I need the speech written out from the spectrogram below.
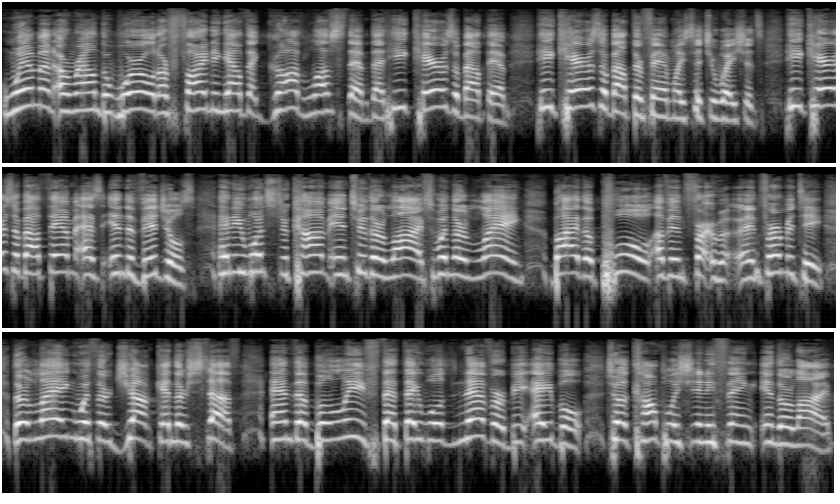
Women around the world are finding out that God loves them, that He cares about them. He cares about their family situations. He cares about them as individuals, and He wants to come into their lives when they're laying by the pool of infir- infirmity. They're laying with their junk and their stuff, and the belief that they will never be able to accomplish anything in their life.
